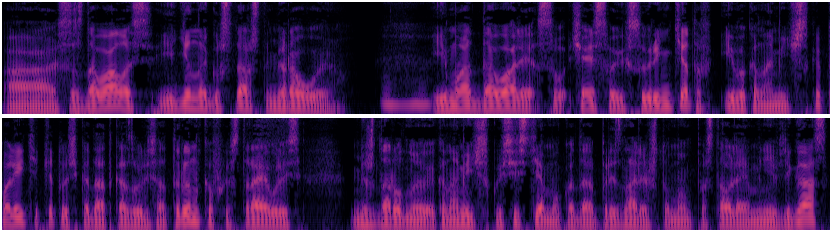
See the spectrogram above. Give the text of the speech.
А создавалось единое государство мировое. Угу. И мы отдавали часть своих суверенитетов и в экономической политике, то есть когда отказывались от рынков и встраивались в международную экономическую систему, когда признали, что мы поставляем нефть и газ,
